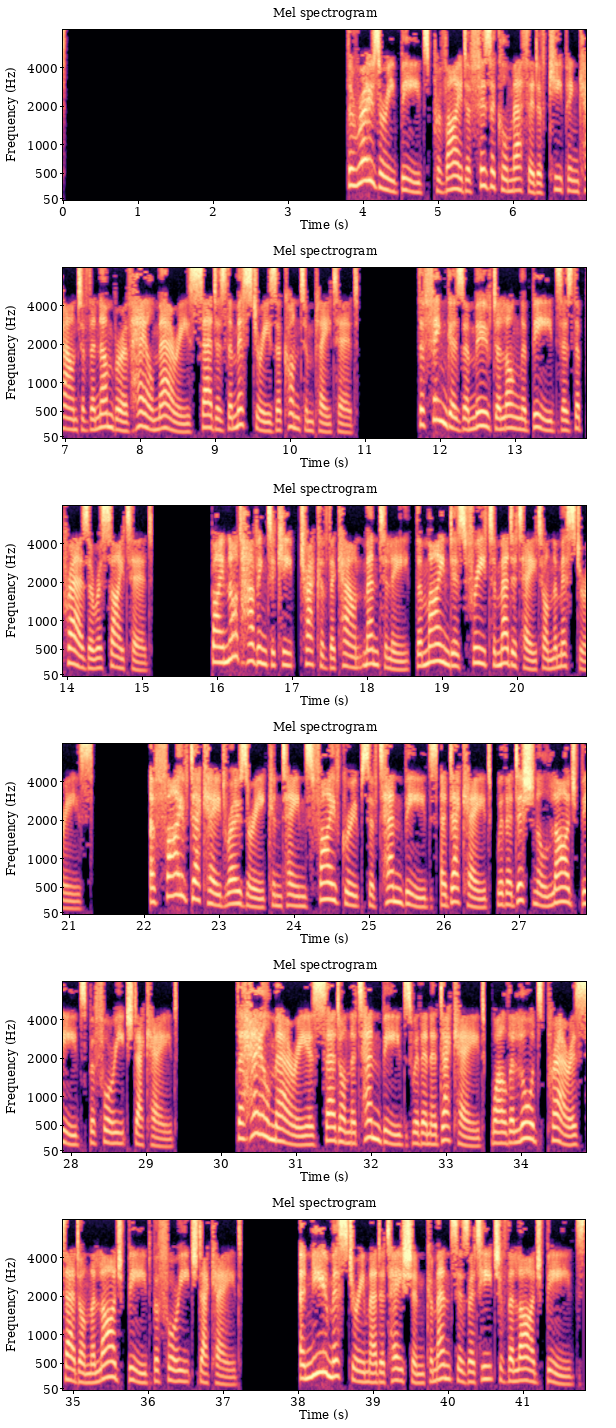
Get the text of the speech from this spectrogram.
The rosary beads provide a physical method of keeping count of the number of Hail Marys said as the mysteries are contemplated. The fingers are moved along the beads as the prayers are recited. By not having to keep track of the count mentally, the mind is free to meditate on the mysteries. A five-decade rosary contains five groups of ten beads a decade, with additional large beads before each decade. The Hail Mary is said on the ten beads within a decade, while the Lord's Prayer is said on the large bead before each decade. A new mystery meditation commences at each of the large beads.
